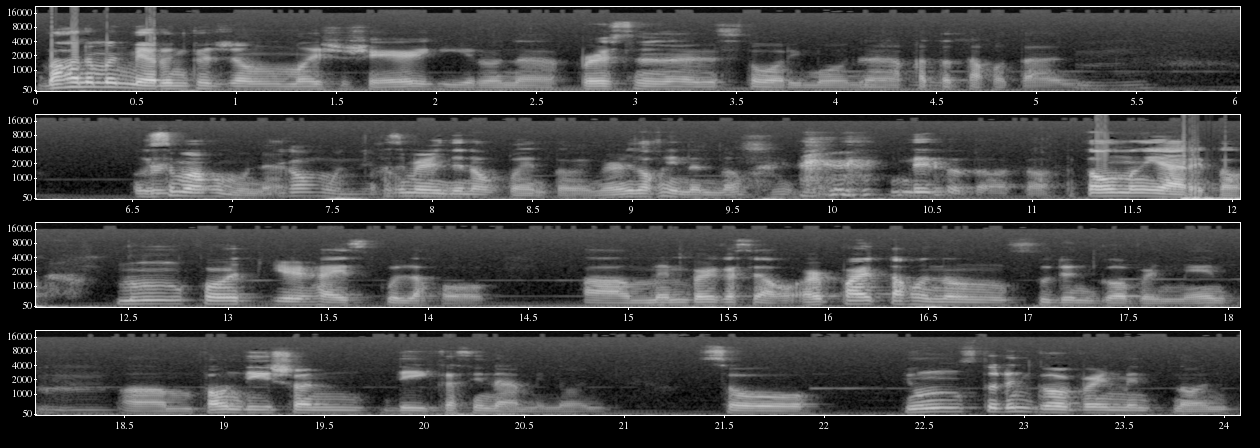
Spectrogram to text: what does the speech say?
baka naman meron ka dyang may share hero na personal story mo na katatakutan. mm, Gusto mo ako muna? ikaw muna. Kasi meron din ako kwento eh. Meron ako hinandang kwento. Hindi, totoo to. Totoong nangyari to. Nung fourth year high school ako, um, member kasi ako, or part ako ng student government. Mm, Um, foundation day kasi namin nun. So, yung student government nun,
